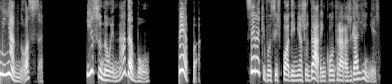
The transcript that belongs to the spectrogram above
Minha nossa! Isso não é nada bom. Peppa! Será que vocês podem me ajudar a encontrar as galinhas?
